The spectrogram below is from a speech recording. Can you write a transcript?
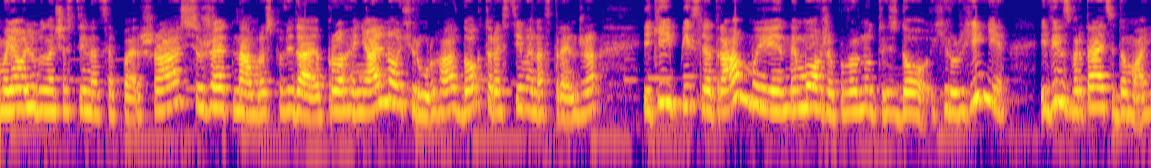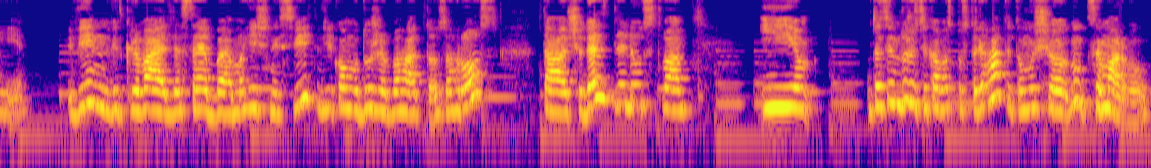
Моя улюблена частина це перша. Сюжет нам розповідає про геніального хірурга доктора Стівена Стренджа, який після травми не може повернутись до хірургії, і він звертається до магії. Він відкриває для себе магічний світ, в якому дуже багато загроз та чудес для людства. І за цим дуже цікаво спостерігати, тому що ну, це Марвел.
